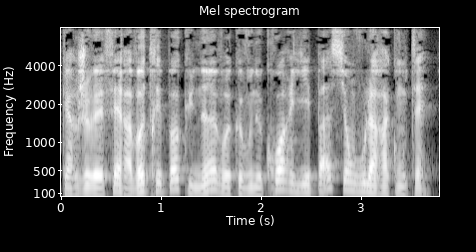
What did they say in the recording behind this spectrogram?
car je vais faire à votre époque une œuvre que vous ne croiriez pas si on vous la racontait.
